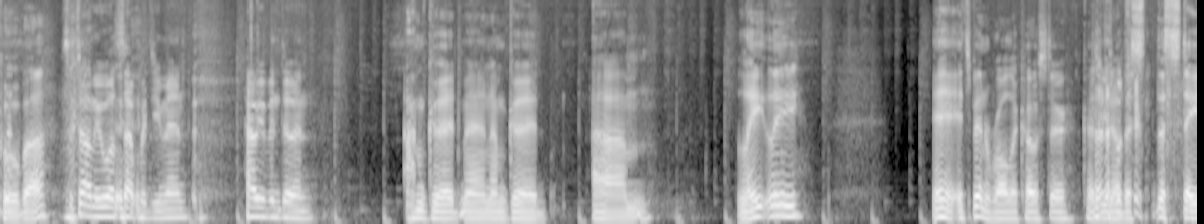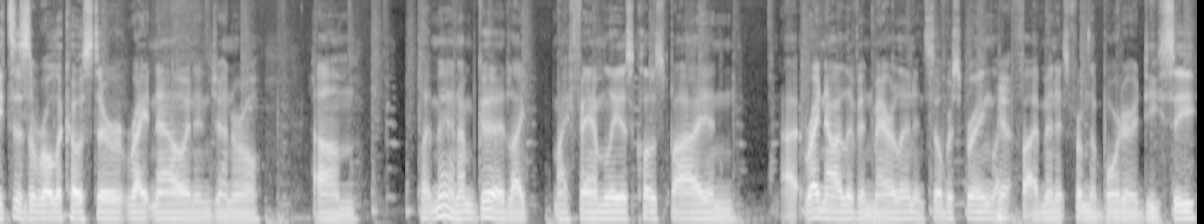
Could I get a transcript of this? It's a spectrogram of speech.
Kuba. So tell me what's up with you, man. How you been doing? I'm good, man. I'm good. Um, lately, it, it's been a roller coaster because you know the the states is a roller coaster right now and in general. Um, but man, I'm good. Like my family is close by, and I, right now I live in Maryland in Silver Spring, like Yeah. five minutes from the border of DC.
